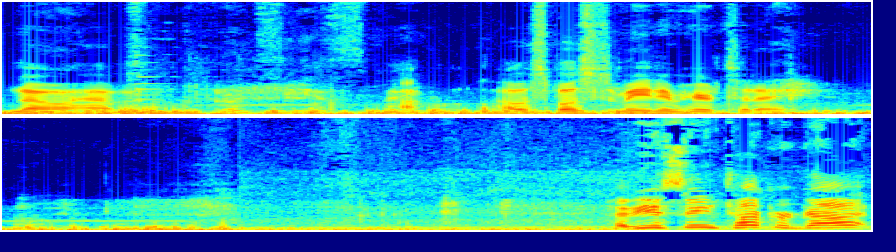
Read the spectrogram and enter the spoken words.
No, I haven't. I don't see his I. I was supposed to meet him here today. Have you seen Tucker Gott?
